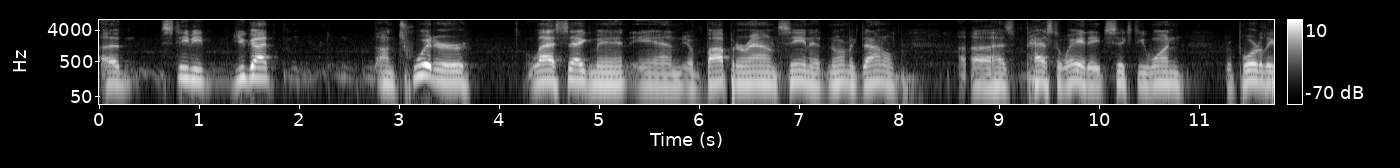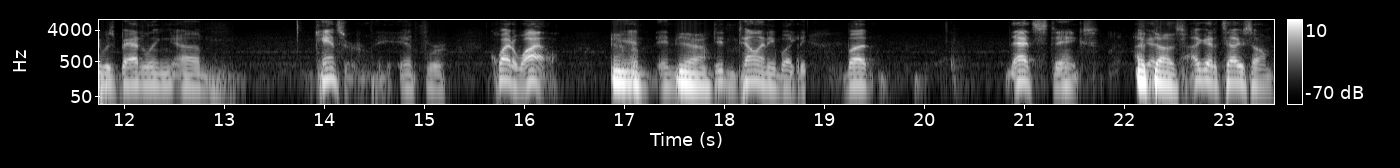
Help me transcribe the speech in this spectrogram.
Uh, Stevie, you got on Twitter last segment and you know, bopping around seeing it. Norm Macdonald uh, has passed away at age 61. Reportedly was battling um, cancer uh, for quite a while And- and, and yeah. didn't tell anybody. But that stinks. It gotta- does. I got to tell you something.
